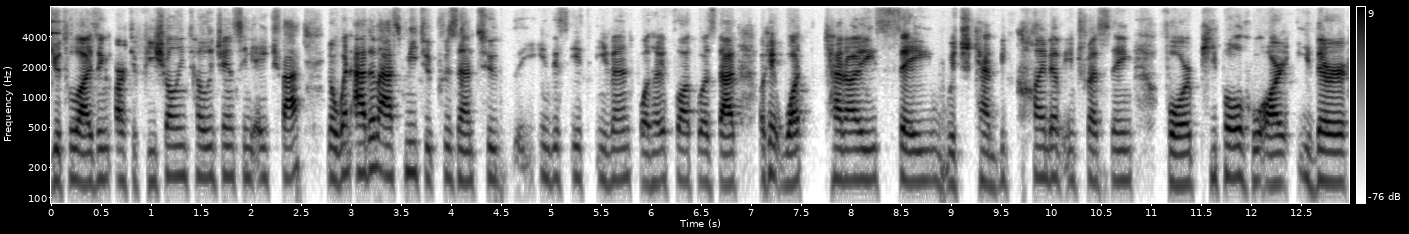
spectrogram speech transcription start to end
utilizing artificial intelligence in HVAC. You know, when Adam asked me to present to in this event, what I thought was that okay, what can I say which can be kind of interesting for people who are either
